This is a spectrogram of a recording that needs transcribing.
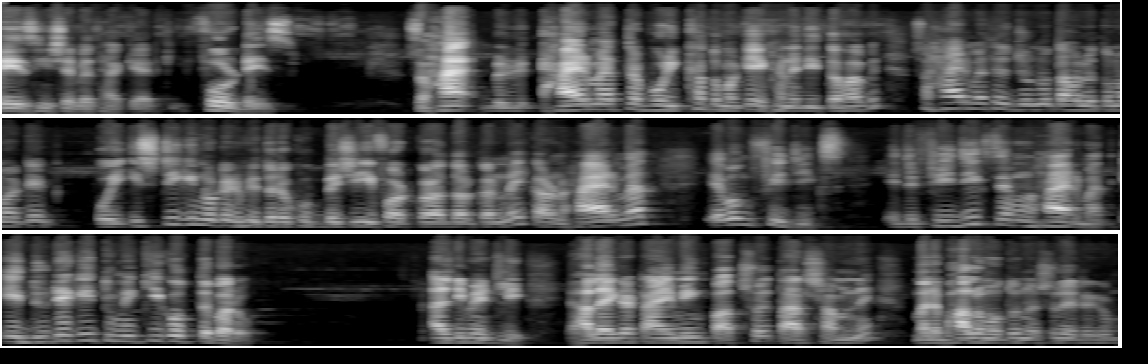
ডেজ হিসেবে থাকে আর কি। ফোর ডেজ সো হায়ার ম্যাথটা পরীক্ষা তোমাকে এখানে দিতে হবে। সো হায়ার ম্যাথের জন্য তাহলে তোমাকে ওই স্টিকি নোটের ভিতরে খুব বেশি ইফোর্ট করার দরকার নেই, কারণ হায়ার ম্যাথ এবং ফিজিক্স এই যে ফিজিক্স এবং হায়ার ম্যাথ এই দুইটাকেই তুমি কি করতে পারো? আলটিমেটলি ভালো একটা টাইমিং পাচ্ছ তার সামনে মানে ভালো মতন আসলে এরকম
